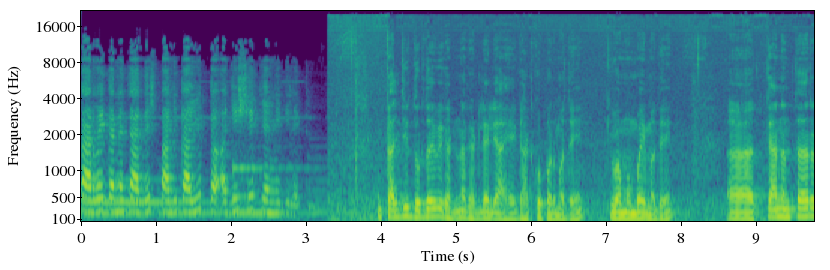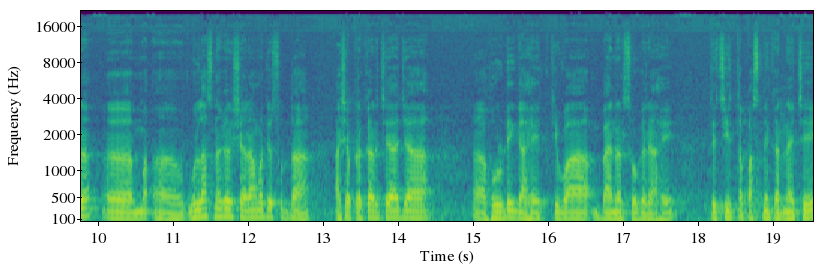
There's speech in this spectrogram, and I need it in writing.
कारवाई करण्याचे आदेश पालिका आयुक्त अजित शेख यांनी दिलेत काल जी दुर्दैवी घटना घडलेली आहे घाटकोपरमध्ये किंवा मुंबईमध्ये त्यानंतर उल्हासनगर शहरामध्ये सुद्धा अशा प्रकारच्या ज्या होर्डिंग आहेत किंवा बॅनर्स वगैरे आहे त्याची तपासणी करण्याचे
